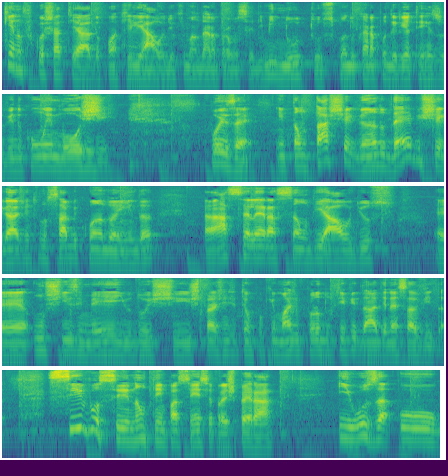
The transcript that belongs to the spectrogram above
Quem não ficou chateado com aquele áudio que mandaram para você de minutos, quando o cara poderia ter resolvido com um emoji? Pois é, então tá chegando, deve chegar, a gente não sabe quando ainda, a aceleração de áudios é, 1x, 2x, para a gente ter um pouquinho mais de produtividade nessa vida. Se você não tem paciência para esperar e usa o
